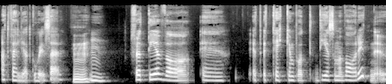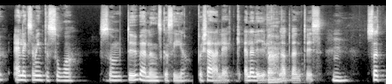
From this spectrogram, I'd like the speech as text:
att välja att gå isär. För att det var eh, ett, ett tecken på att det som har varit nu är liksom inte så som du Ellen ska se på kärlek eller livet nödvändigtvis. Så att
